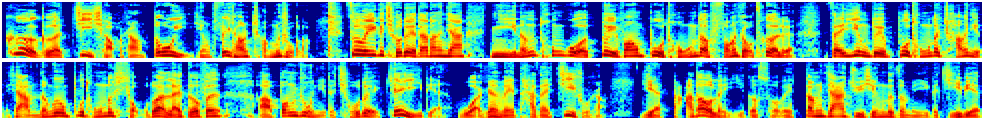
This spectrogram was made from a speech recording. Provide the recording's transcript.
各个技巧上都已经非常成熟了。作为一个球队大当家，你能通过对方不同的防守策略，在应对不同的场景下，能够用不同的手段来得分，啊，帮助你的球队。这一点，我认为他在技术上也达到了一个所谓当家巨星的这么一个级别。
